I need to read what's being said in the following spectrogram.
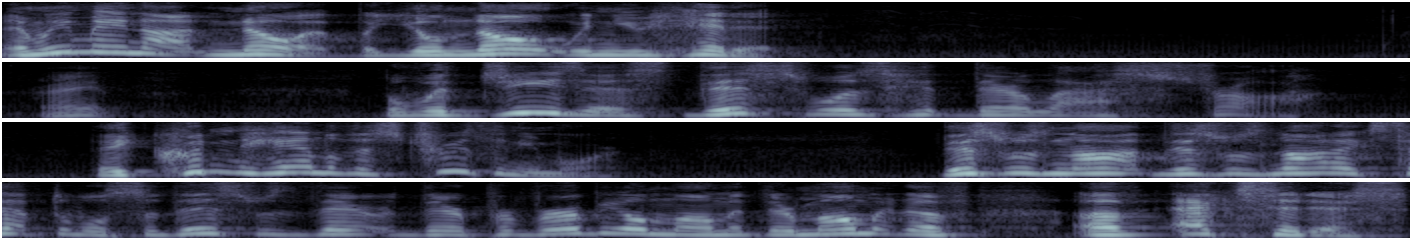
And we may not know it, but you'll know it when you hit it. Right? But with Jesus, this was their last straw. They couldn't handle this truth anymore. This was not, this was not acceptable. So, this was their, their proverbial moment, their moment of, of exodus,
